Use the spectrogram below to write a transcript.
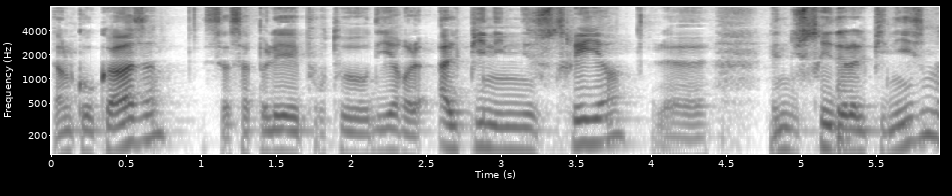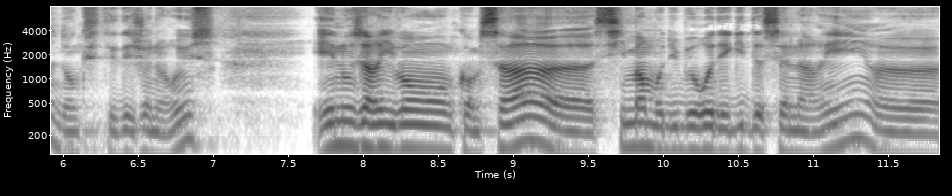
dans le Caucase. Ça s'appelait, pour tout dire, Alpine Industria, l'industrie de l'alpinisme. Donc c'était des jeunes Russes. Et nous arrivons comme ça, euh, six membres du bureau des guides de Saint-Lary, euh,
